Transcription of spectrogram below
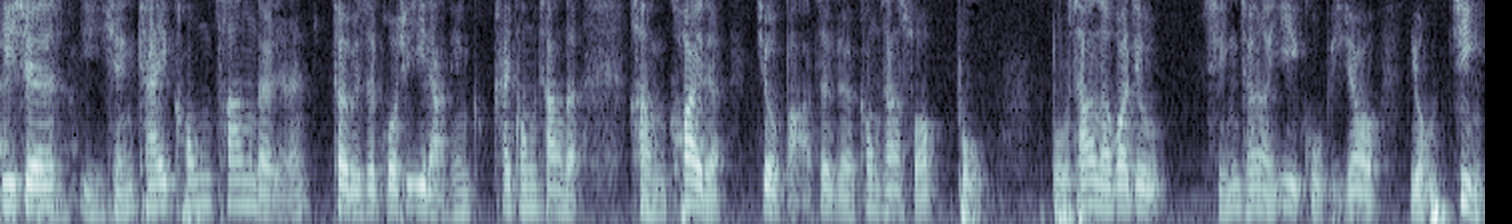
一些以前开空仓的人，特别是过去一两天开空仓的，很快的就把这个空仓所补补仓的话，就形成了一股比较有劲、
